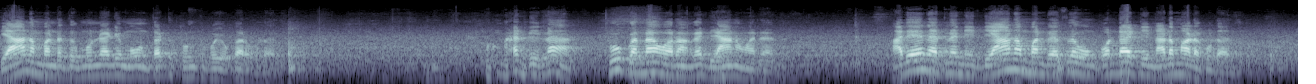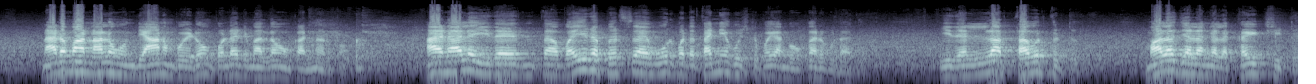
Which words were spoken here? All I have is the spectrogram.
தியானம் பண்ணுறதுக்கு முன்னாடி மூணு தட்டு துண்டு போய் உட்காரக்கூடாது உட்காந்துன்னா தூக்கம் தான் வராங்க தியானம் வராது. அதே நேரத்தில் நீ தியானம் பண்ணுற இடத்துல உன் பொண்டாட்டி நடமாடக்கூடாது. நடமாடினாலும் உன் தியானம் போயிடும் உன் பொண்டாட்டி மேலே தான் உன் கண்ணு இருக்கும். அதனால் இதை இந்த வயிறை பெருசாக ஊர்பட்ட தண்ணியை குடிச்சிட்டு போய் அங்கே உட்காரக்கூடாது. இதெல்லாம் தவிர்த்துட்டு மலை ஜலங்களை கழிச்சிட்டு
